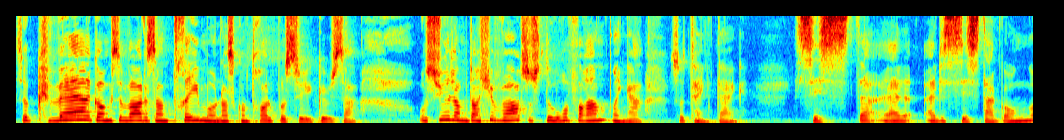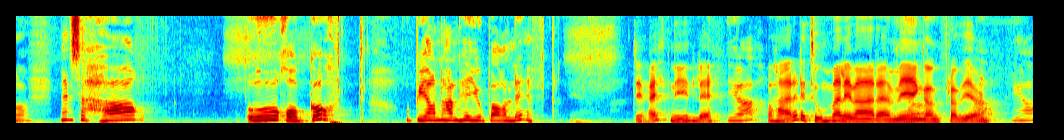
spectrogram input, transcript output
så hver gang så var det sånn tre måneders kontroll på sykehuset. Og selv om det ikke var så store forandringer, så tenkte jeg siste, er, det- siste gangen? Men så har åra gått, og Bjørn han har jo bare levd. Det er jo helt nydelig. Ja. Og her er det tommel i været med en gang fra Bjørn. Ja.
